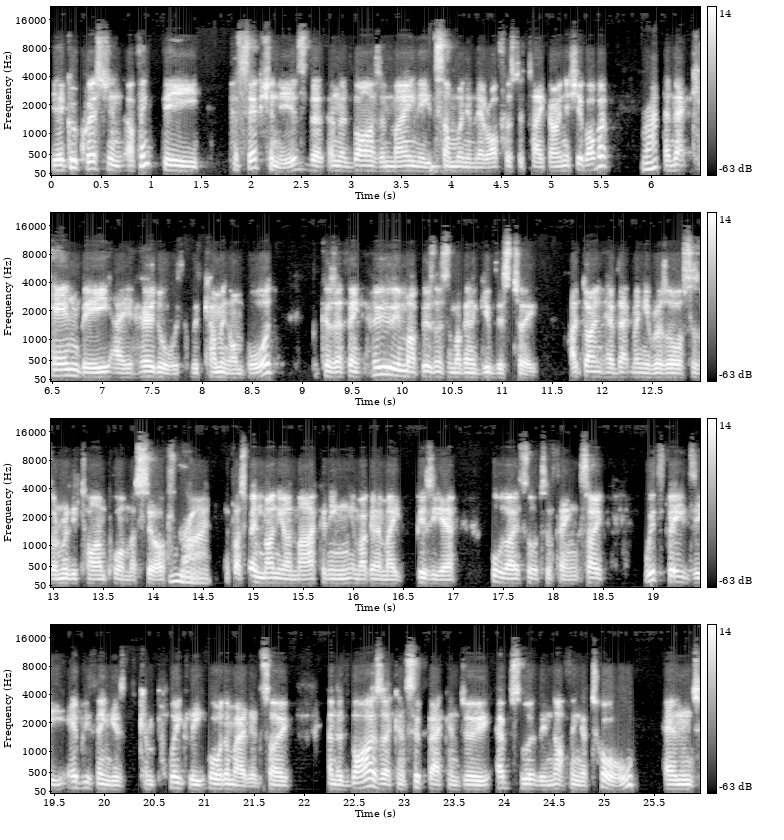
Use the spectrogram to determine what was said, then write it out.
Yeah, good question. I think the perception is that an advisor may need someone in their office to take ownership of it. Right. And that can be a hurdle with, with coming on board because I think, who in my business am I going to give this to? I don't have that many resources. I'm really time poor myself. Right. If I spend money on marketing, am I going to make busier? All those sorts of things. So with Feedsy, everything is completely automated. So an advisor can sit back and do absolutely nothing at all. And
